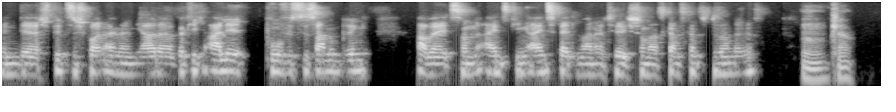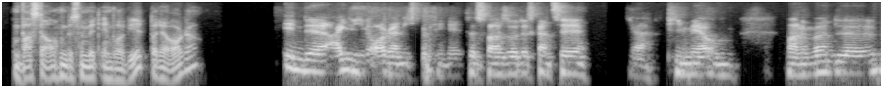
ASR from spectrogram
wenn der Spitzensport einmal im Jahr da wirklich alle Profis zusammenbringt. Aber jetzt so ein Eins gegen eins Battle war natürlich schon was ganz, ganz Besonderes. Mhm, klar. Und warst du auch ein bisschen mit involviert bei der Orga? In der eigentlichen Orga nicht wirklich. Nee. Das war so das ganze ja, Team mehr um Marlon Wörndl,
